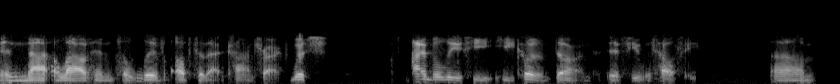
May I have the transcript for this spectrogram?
and not allowed him to live up to that contract, which I believe he he could have done if he was healthy. Um,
